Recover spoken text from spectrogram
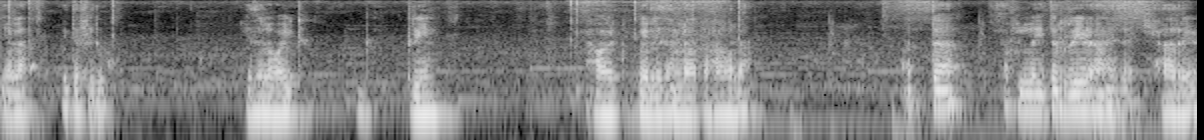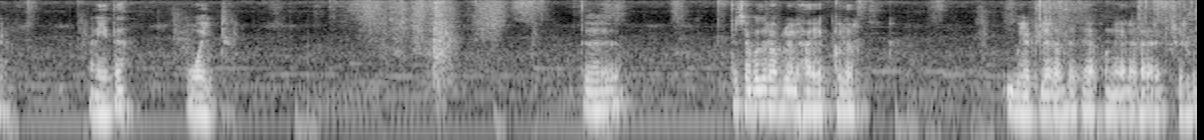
याला इथं फिरू हे झालं व्हाईट ग्रीन हा व्हाईट पहिले चांगला होता हा वाला आत्ता आपल्याला इथं रेड आणायचा आहे हा रेड आणि इथं व्हाईट तर त्याच्या अगोदर आपल्याला हा एक कलर भेटलेला होता ते आपण याला डायरेक्ट फिरवू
